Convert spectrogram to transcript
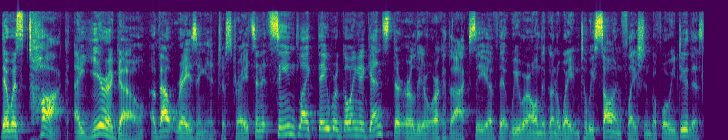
there was talk a year ago about raising interest rates, and it seemed like they were going against their earlier orthodoxy of that we were only going to wait until we saw inflation before we do this.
